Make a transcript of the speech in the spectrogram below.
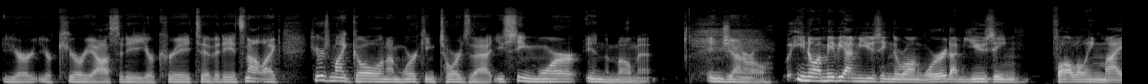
your your curiosity, your creativity. It's not like here's my goal and I'm working towards that. You see more in the moment in general. you know, maybe I'm using the wrong word. I'm using following my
